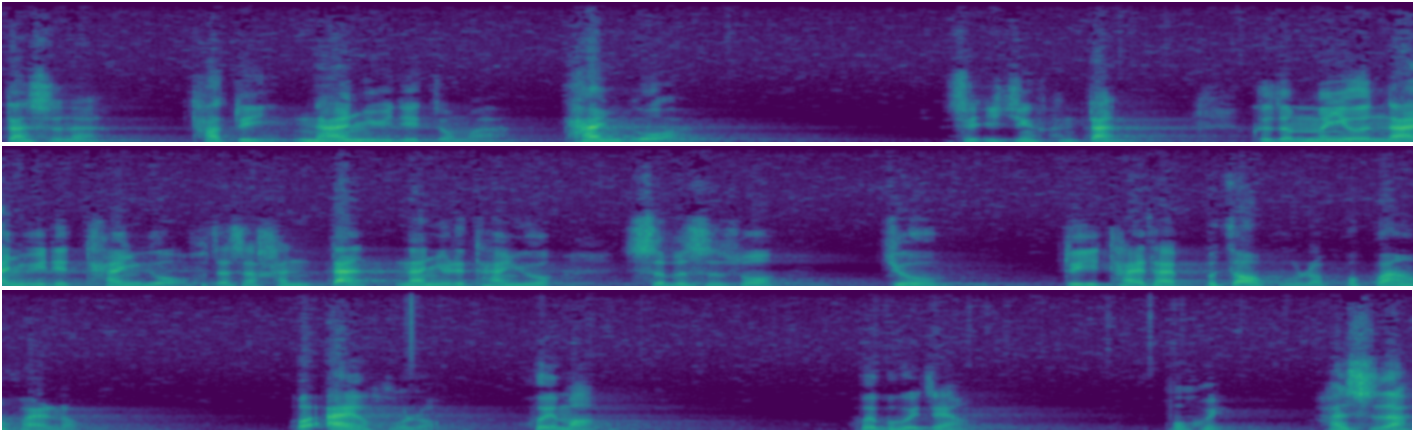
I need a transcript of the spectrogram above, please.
但是呢，他对男女的这种啊贪欲啊，是已经很淡了。可是没有男女的贪欲，或者是很淡男女的贪欲，是不是说就对太太不照顾了、不关怀了、不爱护了？会吗？会不会这样？不会，还是啊，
